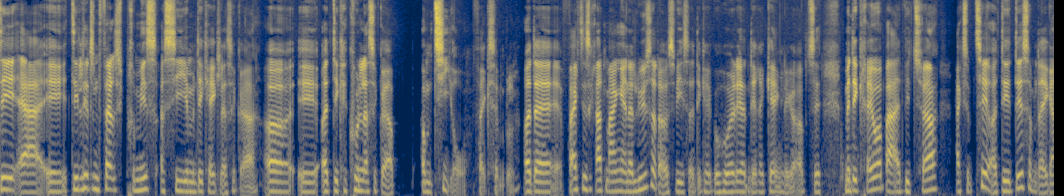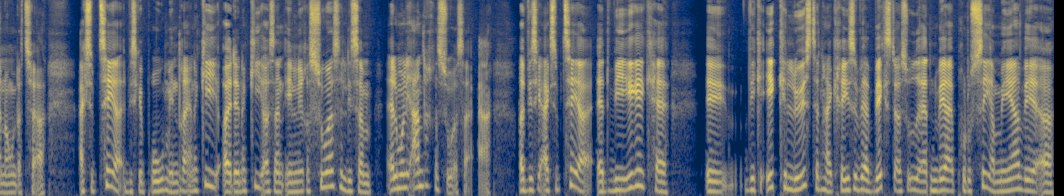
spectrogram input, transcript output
det, er, øh, det er lidt en falsk præmis at sige, at det kan ikke lade sig gøre. Og, øh, og det kan kun lade sig gøre om 10 år, for eksempel. Og der er faktisk ret mange analyser, der også viser, at det kan gå hurtigere, end det regeringen lægger op til. Men det kræver bare, at vi tør acceptere, og det er det, som der ikke er nogen, der tør acceptere, at vi skal bruge mindre energi, og at energi også er en endelig ressource, ligesom alle mulige andre ressourcer er. Og at vi skal acceptere, at vi ikke kan øh, vi kan ikke kan løse den her krise ved at vækste os ud af den, ved at producere mere, ved at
